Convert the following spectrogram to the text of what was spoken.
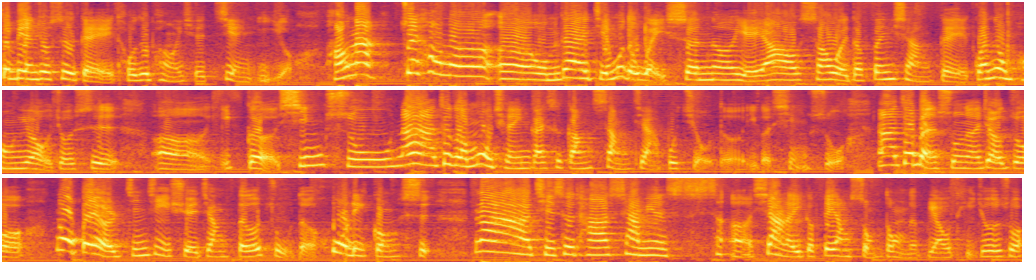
这边就是给投资朋友一些建议哦。好，那最后呢，呃，我们在节目的尾声呢，也要稍微的分享给观众朋友，就是呃一个新书。那这个目前应该是刚上架不久的一个新书。那这本书呢，叫做《诺贝尔经济学奖得主的获利公式》。那其实它下面呃下了一个非常耸动的标题，就是说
